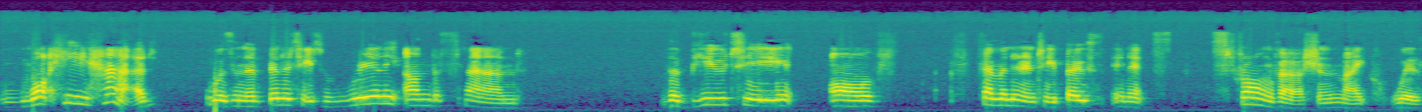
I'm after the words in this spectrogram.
what he had was an ability to really understand the beauty of femininity, both in its strong version, like with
